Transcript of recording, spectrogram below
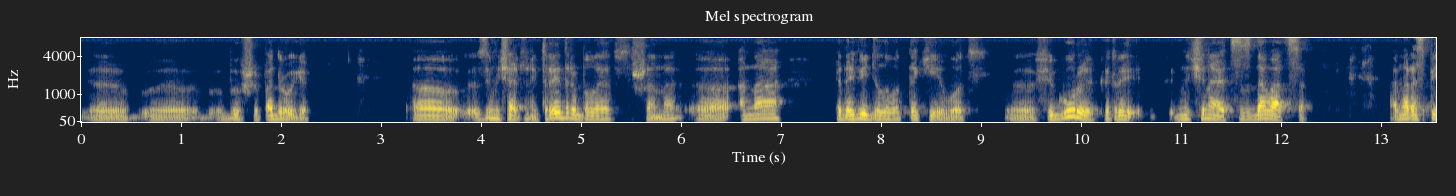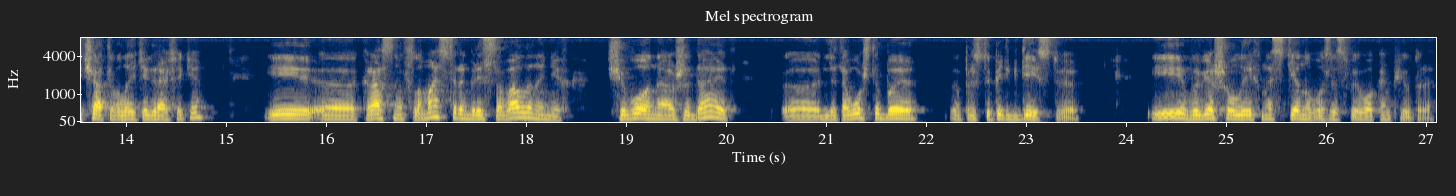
бывшей подруги. Замечательный трейдер была совершенно. Она, когда видела вот такие вот фигуры, которые начинают создаваться, она распечатывала эти графики, и э, красным фломастером рисовала на них, чего она ожидает э, для того, чтобы приступить к действию. И вывешивала их на стену возле своего компьютера.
